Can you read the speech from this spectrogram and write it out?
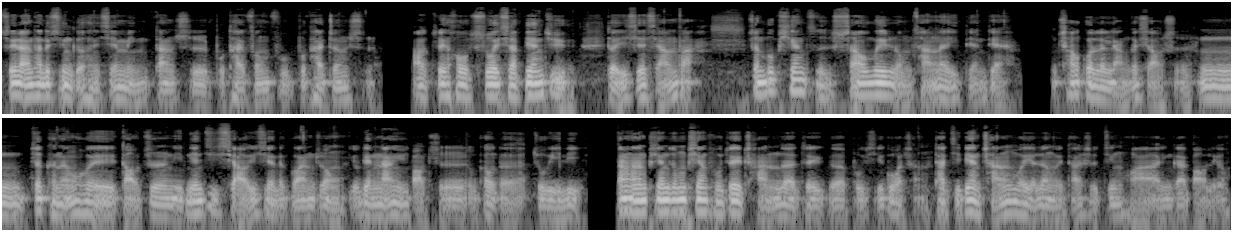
虽然他的性格很鲜明，但是不太丰富，不太真实。好，最后说一下编剧的一些想法。整部片子稍微冗长了一点点。超过了两个小时，嗯，这可能会导致你年纪小一些的观众有点难以保持足够的注意力。当然，片中篇幅最长的这个补习过程，它即便长，我也认为它是精华，应该保留。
